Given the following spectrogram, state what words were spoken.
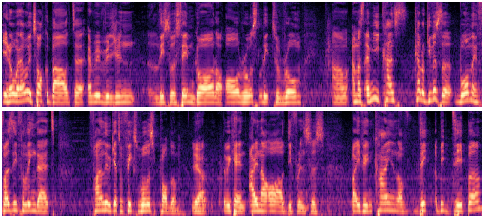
You know, whenever we talk about uh, every religion leads to the same God or all roads lead to Rome, um, I must admit, it kind of give us a warm and fuzzy feeling that finally we get to fix world's problem. Yeah. That we can iron out all our differences. But if you kind of dig a bit deeper,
